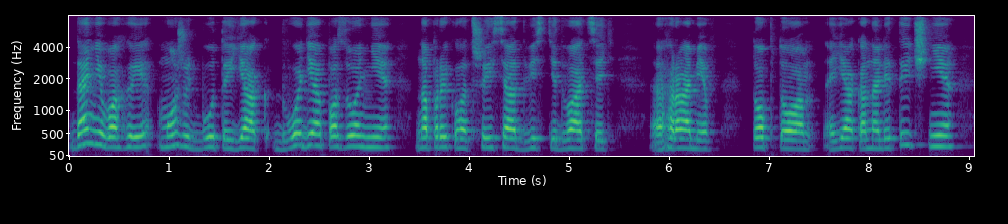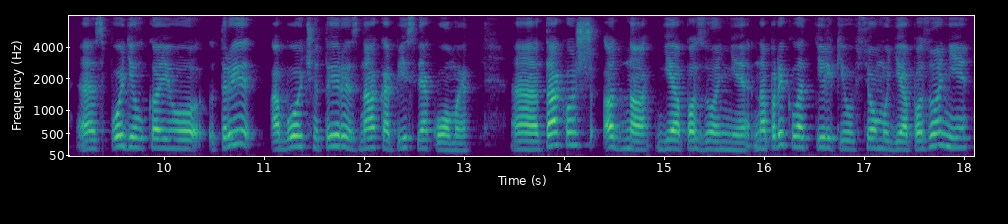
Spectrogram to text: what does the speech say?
Дані ваги можуть бути як дводіапазонні, наприклад, 60-220 грамів, тобто як аналітичні е, з поділкою 3 або 4 знака після коми. Е, Також однодіапазонні, наприклад, тільки у всьому діапазоні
